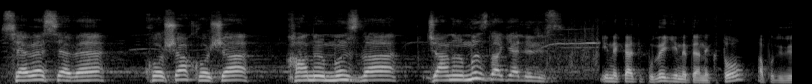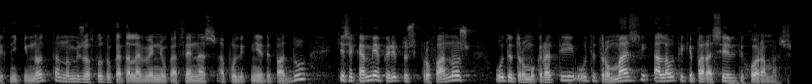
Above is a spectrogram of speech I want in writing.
seve seve koşa koşa kanımızla canımızla geliriz. Είναι κάτι που δεν γίνεται ανεκτό από τη διεθνή κοινότητα. Νομίζω αυτό το καταλαβαίνει ο καθένας, αποδεικνύεται παντού και σε καμία περίπτωση προφανώς ούτε τρομοκρατεί, ούτε τρομάζει, αλλά ούτε και παρασύρει τη χώρα μας.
